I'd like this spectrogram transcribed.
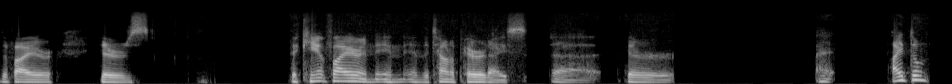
the fire. There's the campfire and in, in, in, the town of Paradise, uh, they're I, I don't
